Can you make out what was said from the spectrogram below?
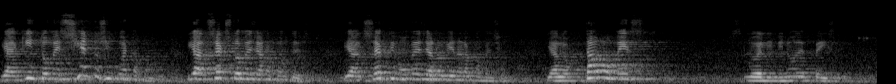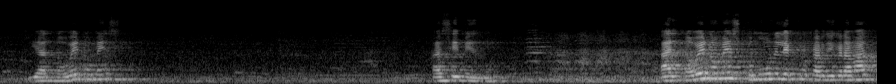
Y al quinto mes 150 puntos. Y al sexto mes ya no contesta. Y al séptimo mes ya no viene a la convención. Y al octavo mes lo eliminó de Facebook. Y al noveno mes, así mismo. Al noveno mes, como un electrocardiograma,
